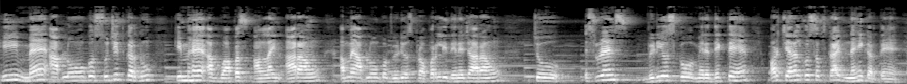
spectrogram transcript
कि मैं आप लोगों को सूचित कर दूँ कि मैं अब वापस ऑनलाइन आ रहा हूँ। अब मैं आप लोगों को वीडियोस प्रॉपरली देने जा रहा हूँ। जो स्टूडेंट्स वीडियोस को मेरे देखते हैं और चैनल को सब्सक्राइब नहीं करते हैं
